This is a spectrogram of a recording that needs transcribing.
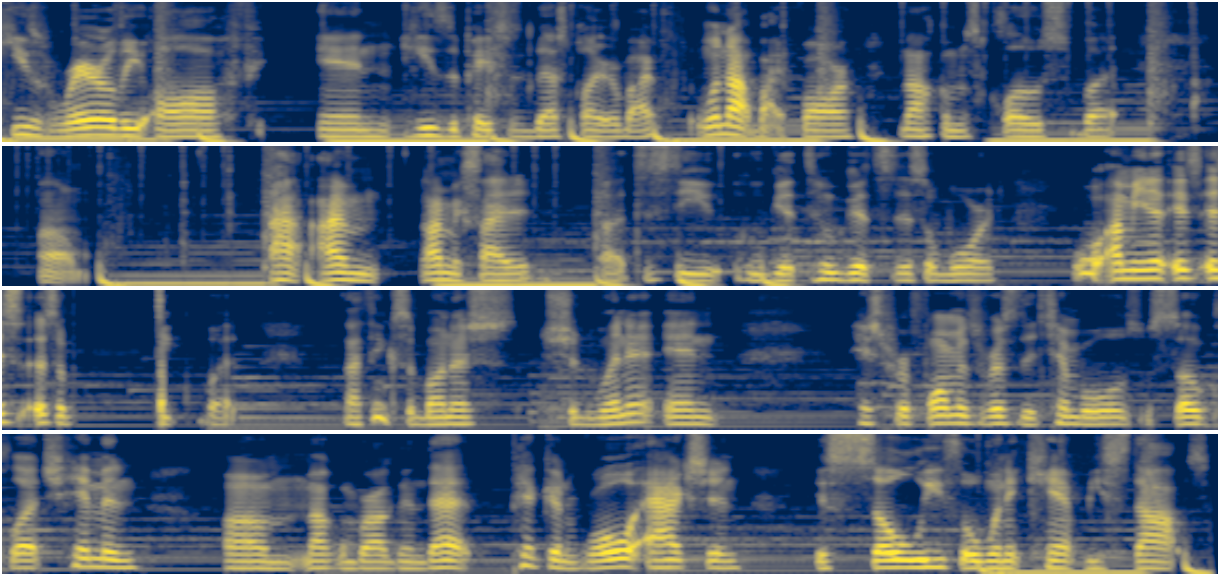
he's rarely off and he's the Pacers' best player by well, not by far. Malcolm's close, but um, I, am I'm, I'm excited uh, to see who gets who gets this award. Well, I mean it's it's, it's a peak, but I think Sabonis should win it, and his performance versus the Timberwolves was so clutch. Him and um, Malcolm Brogdon, that pick and roll action is so lethal when it can't be stopped,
